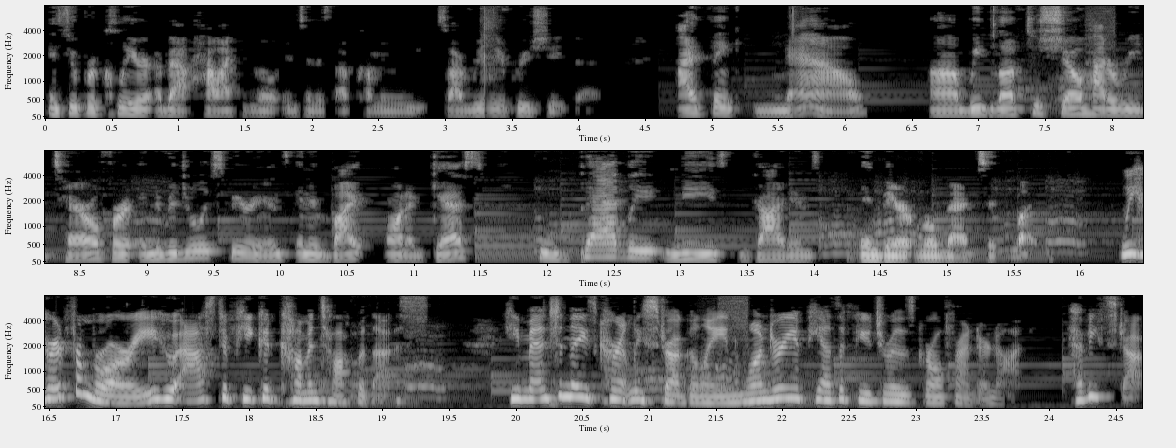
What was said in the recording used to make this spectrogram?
and super clear about how I can go into this upcoming week. So I really appreciate that. I think now um, we'd love to show how to read tarot for an individual experience and invite on a guest who badly needs guidance in their romantic life. We heard from Rory, who asked if he could come and talk with us. He mentioned that he's currently struggling, wondering if he has a future with his girlfriend or not. Heavy stuff.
